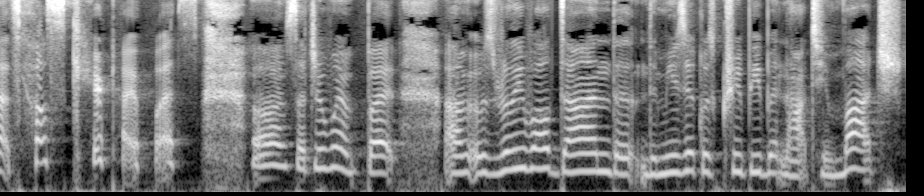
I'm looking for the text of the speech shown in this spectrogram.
That's how scared I was. Oh, I'm such a wimp. But um, it was really well done. the The music was creepy, but not too much.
